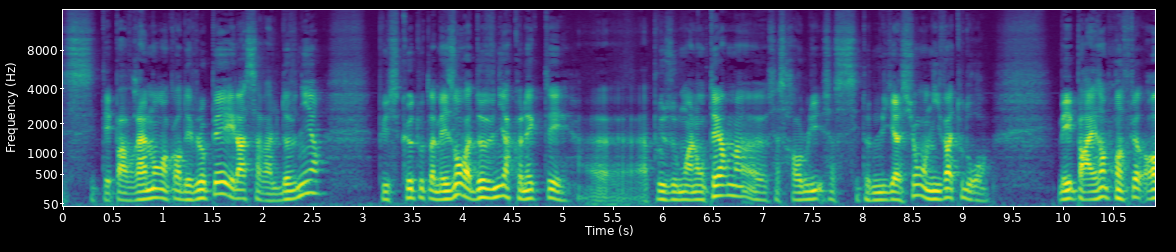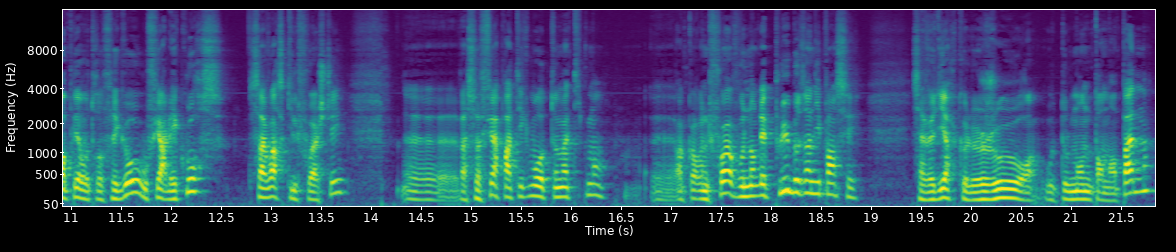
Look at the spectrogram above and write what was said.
c'était pas vraiment encore développé, et là ça va le devenir, puisque toute la maison va devenir connectée euh, à plus ou moins long terme, euh, ça sera c'est une obligation, on y va tout droit. Mais par exemple, remplir, votre frigo ou faire les courses, savoir ce qu'il faut acheter, va se faire pratiquement automatiquement. encore une fois, vous n'aurez plus besoin d'y penser. Ça veut dire que le jour où tout le monde tombe en panne,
